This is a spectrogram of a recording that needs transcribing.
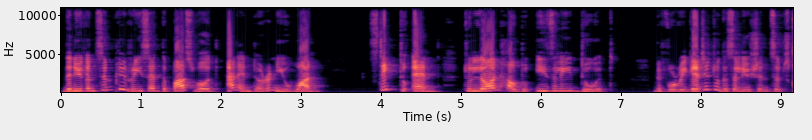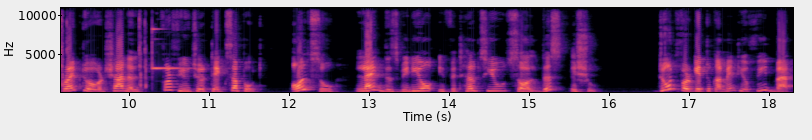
then you can simply reset the password and enter a new one. Stick to end to learn how to easily do it. Before we get into the solution, subscribe to our channel for future tech support. Also, like this video if it helps you solve this issue. Don't forget to comment your feedback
